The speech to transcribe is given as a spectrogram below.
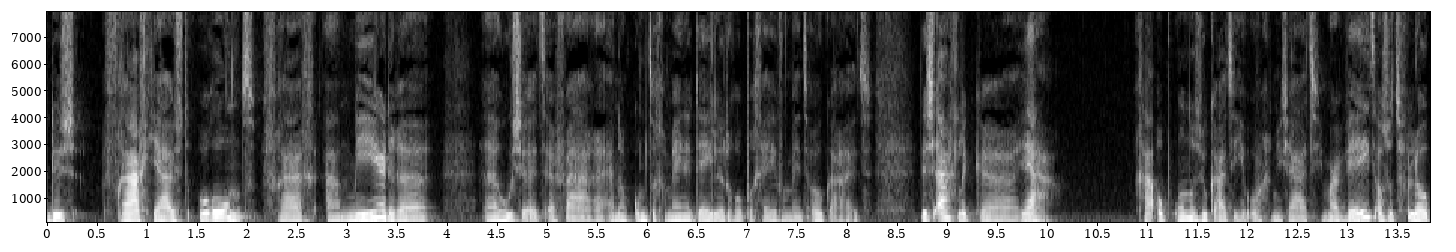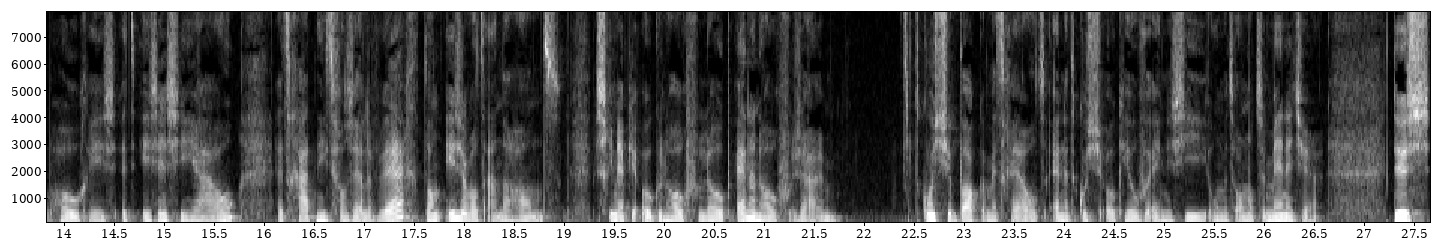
Dus vraag juist rond. Vraag aan meerdere uh, hoe ze het ervaren. En dan komt de gemene delen er op een gegeven moment ook uit. Dus eigenlijk, uh, ja, ga op onderzoek uit in je organisatie. Maar weet als het verloop hoog is, het is een signaal. Het gaat niet vanzelf weg. Dan is er wat aan de hand. Misschien heb je ook een hoog verloop en een hoog verzuim. Het kost je bakken met geld en het kost je ook heel veel energie om het allemaal te managen. Dus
